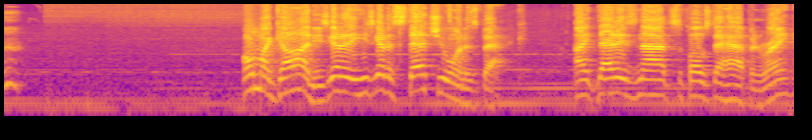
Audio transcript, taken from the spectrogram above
oh my god, he's got a he's got a statue on his back. I that is not supposed to happen, right?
